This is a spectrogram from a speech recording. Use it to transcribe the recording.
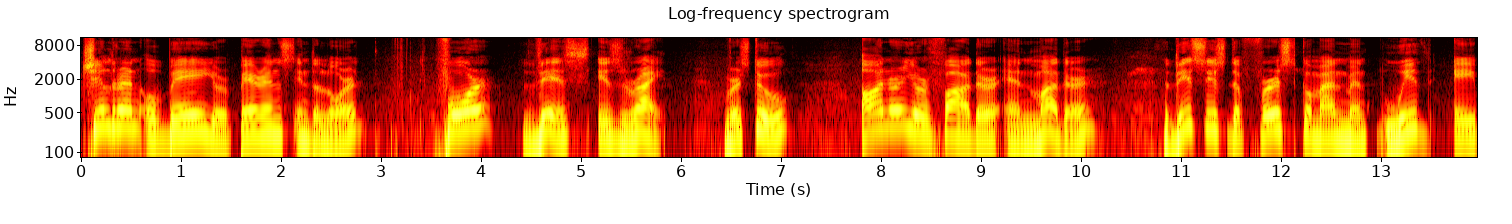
Children, obey your parents in the Lord for this is right. Verse 2 Honor your father and mother. This is the first commandment with a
